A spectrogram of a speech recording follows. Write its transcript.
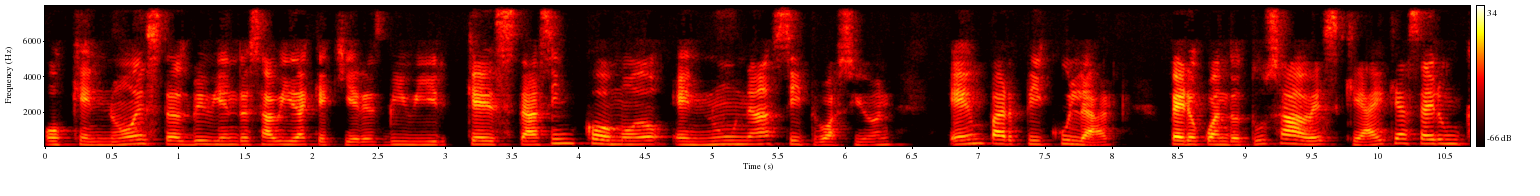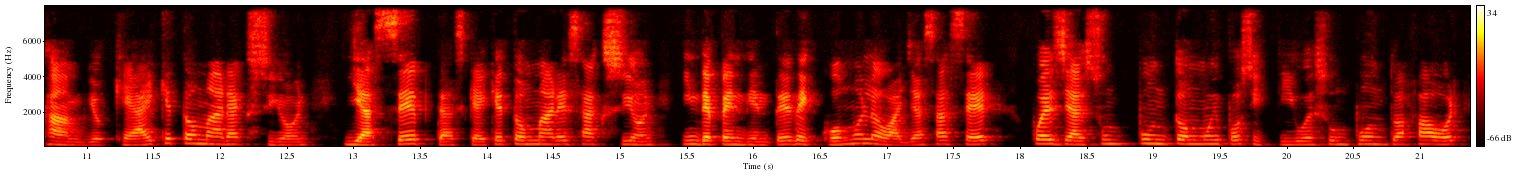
o que no estás viviendo esa vida que quieres vivir, que estás incómodo en una situación en particular, pero cuando tú sabes que hay que hacer un cambio, que hay que tomar acción y aceptas que hay que tomar esa acción independiente de cómo lo vayas a hacer, pues ya es un punto muy positivo, es un punto a favor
